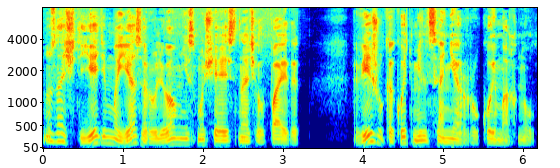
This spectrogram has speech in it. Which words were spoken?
Ну, значит, едем мы, я за рулем, не смущаясь, начал Пайдек. Вижу, какой-то милиционер рукой махнул.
